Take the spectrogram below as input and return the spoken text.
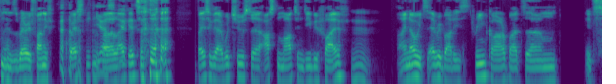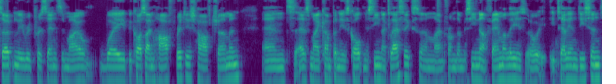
it's a very funny question Yes, but i like it basically i would choose the aston martin db5 Mm. I know it's everybody's dream car, but um, it certainly represents in my way because I'm half British, half German, and as my company is called Messina Classics, um, I'm from the Messina family, so Italian descent,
